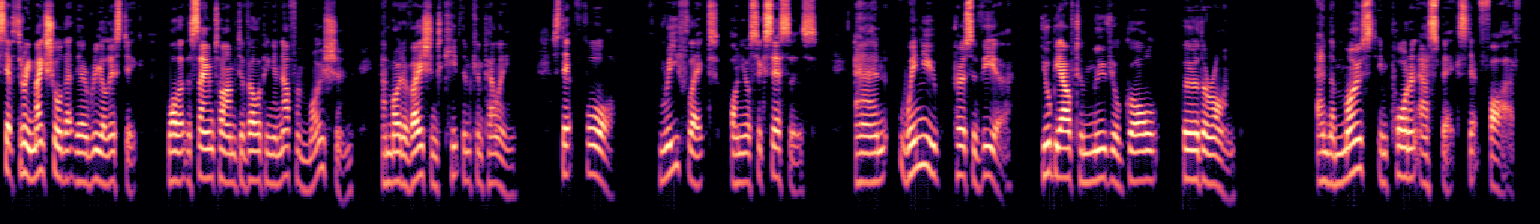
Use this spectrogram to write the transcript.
Step three, make sure that they're realistic, while at the same time developing enough emotion and motivation to keep them compelling. Step four, reflect on your successes. And when you persevere, you'll be able to move your goal further on. And the most important aspect, step five,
